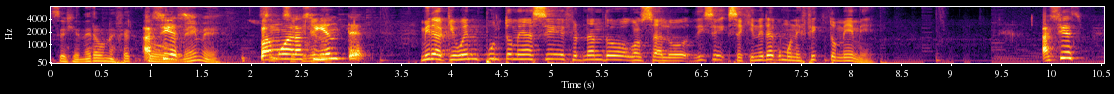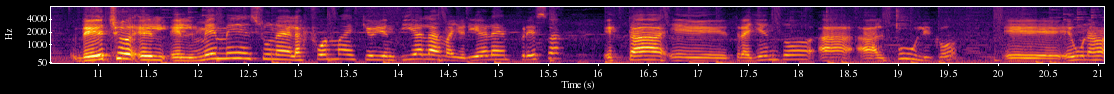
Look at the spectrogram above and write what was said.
Se genera un efecto Así es. meme. Vamos a la genera- siguiente. Mira, qué buen punto me hace Fernando Gonzalo. Dice, se genera como un efecto meme. Así es. De hecho, el, el meme es una de las formas en que hoy en día la mayoría de las empresas está eh, trayendo a- al público. eh, es, una,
